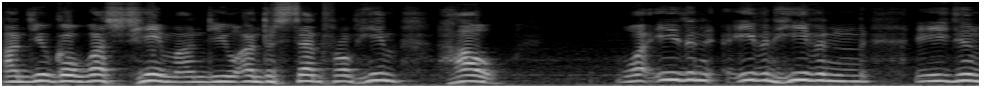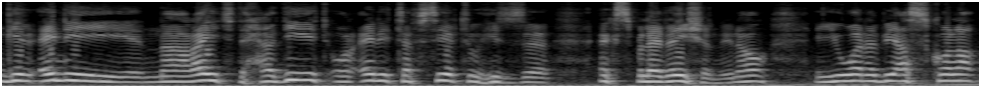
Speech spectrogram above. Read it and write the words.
And you go watch him and you understand from him how. What even even he even he didn't give any narrate the hadith or any tafsir to his uh, explanation you know? You want to be a scholar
